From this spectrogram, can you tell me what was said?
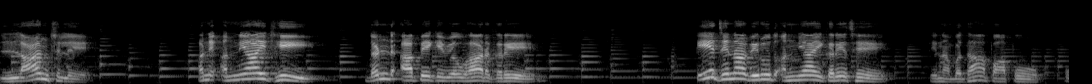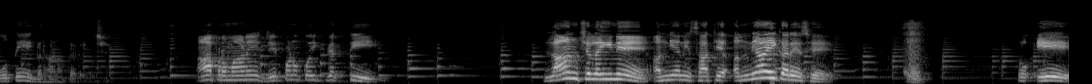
લાંચ લે અને અન્યાયથી દંડ આપે કે વ્યવહાર કરે, તે જેના વિરુદ્ધ અન્યાય કરે છે, તેના બધા પાપો પોતે ગ્રહણ કરે છે. આ પ્રમાણે જે પણ કોઈક વ્યક્તિ લાંચ લઈને અન્યની સાથે અન્યાય કરે છે, તો એ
